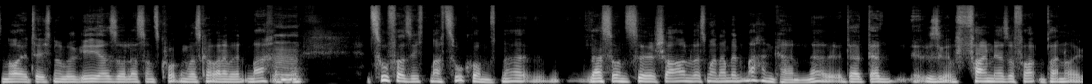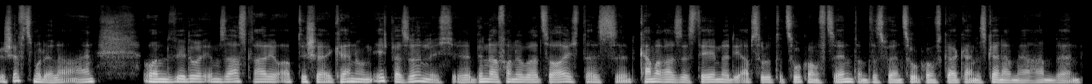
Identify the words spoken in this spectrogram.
Neue Technologie, also lass uns gucken, was können wir damit machen. Mhm. Zuversicht macht Zukunft. Ne? Lass uns äh, schauen, was man damit machen kann. Ne? Da, da fallen mir sofort ein paar neue Geschäftsmodelle ein. Und wie du eben sagst, gerade optische Erkennung. Ich persönlich äh, bin davon überzeugt, dass äh, Kamerasysteme die absolute Zukunft sind und dass wir in Zukunft gar keine Scanner mehr haben werden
